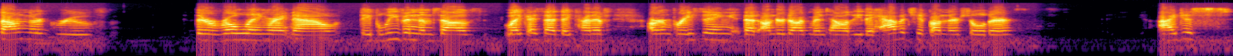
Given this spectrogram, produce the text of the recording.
found their groove. They're rolling right now. They believe in themselves. Like I said, they kind of are embracing that underdog mentality. They have a chip on their shoulder. I just,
